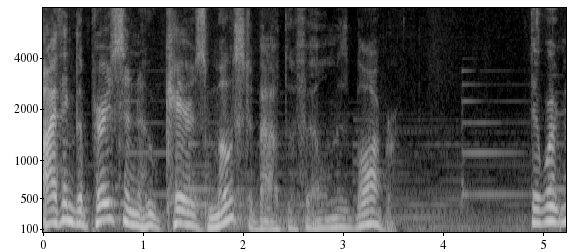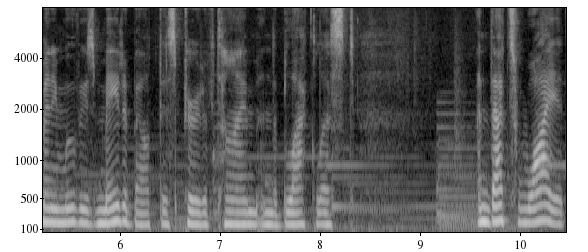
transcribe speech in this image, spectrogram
I think the person who cares most about the film is Barbra. There weren't many movies made about this period of time and the blacklist. And that's why it,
